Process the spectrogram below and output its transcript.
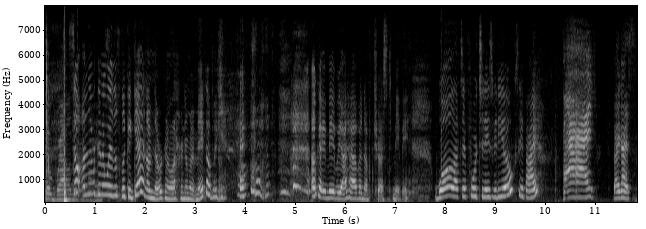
The brows. So I'm never gonna wear this look again. I'm never gonna let her do my makeup again. okay, maybe I have enough trust. Maybe. Well, that's it for today's video. Say bye. Bye. Bye, guys.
